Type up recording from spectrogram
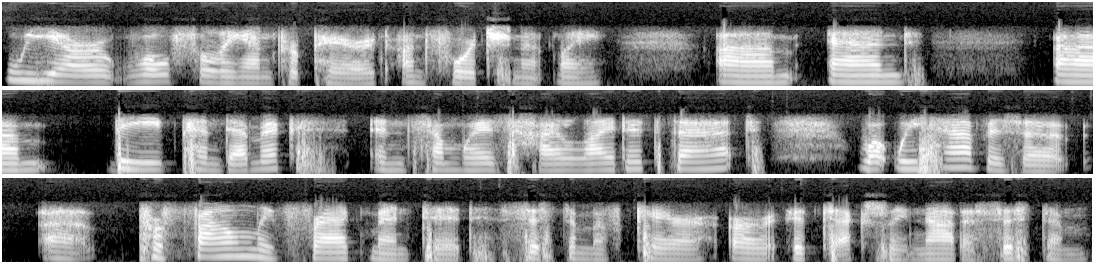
We are woefully unprepared, unfortunately. Um, and um, the pandemic, in some ways, highlighted that. What we have is a, a profoundly fragmented system of care, or it's actually not a system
